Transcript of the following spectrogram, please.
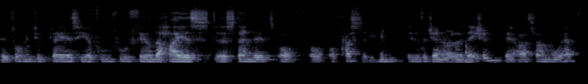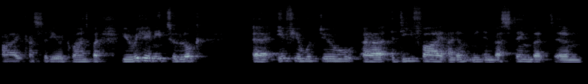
uh, talking to players here who fulfill the highest uh, standards of, of, of, custody. I mean, this is a generalization. There are some who have high custody requirements, but you really need to look uh, if you would do uh, a DeFi, I don't mean investing, but um,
